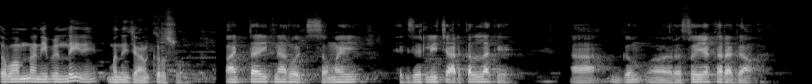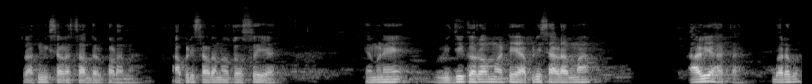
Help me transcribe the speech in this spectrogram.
તમામના નિવેદન લઈને મને જાણ કરશો. પાંચ તારીખના રોજ સમય એક્ઝેક્ટલી ચાર કલાકે આ ગમ રસોઈયા ખરા ગામ, પ્રાથમિક શાળા સાદળપાડાના આપણી શાળાના રસોઈયા એમણે વિધિ કરવા માટે આપણી શાળામાં આવ્યા હતા, બરાબર?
